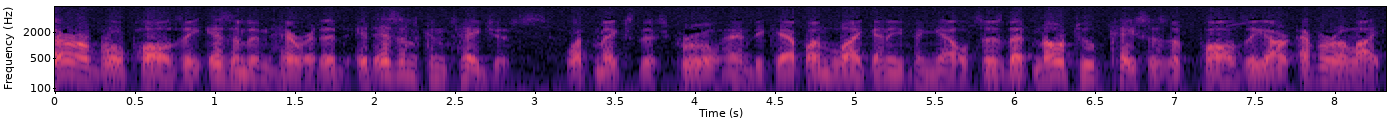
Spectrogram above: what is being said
Cerebral palsy isn't inherited, it isn't contagious. What makes this cruel handicap unlike anything else is that no two cases of palsy are ever alike.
